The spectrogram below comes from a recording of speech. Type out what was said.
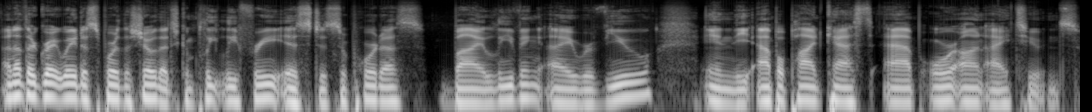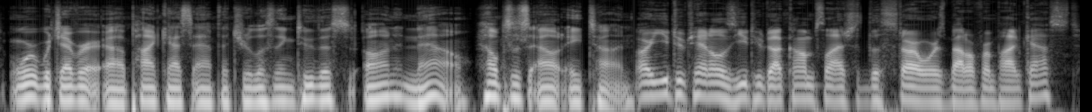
Another great way to support the show that's completely free is to support us by leaving a review in the Apple Podcasts app or on iTunes, or whichever uh, podcast app that you're listening to this on now. Helps us out a ton. Our YouTube channel is youtube.com slash the Star Wars Battlefront Podcast.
